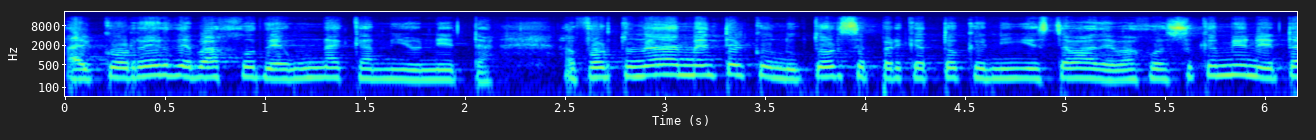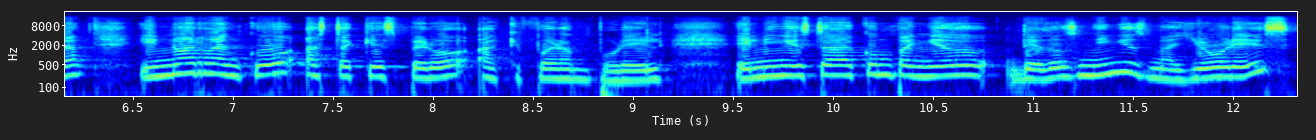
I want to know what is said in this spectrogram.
al correr debajo de una camioneta. Afortunadamente el conductor se percató que el niño estaba debajo de su camioneta y no arrancó hasta que esperó a que fueran por él. El niño estaba acompañado de dos niños mayores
